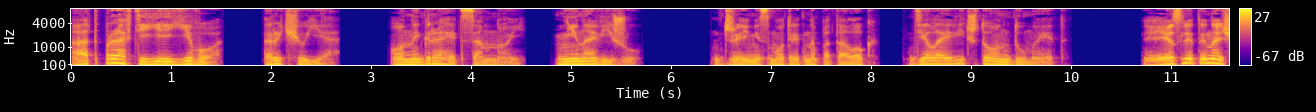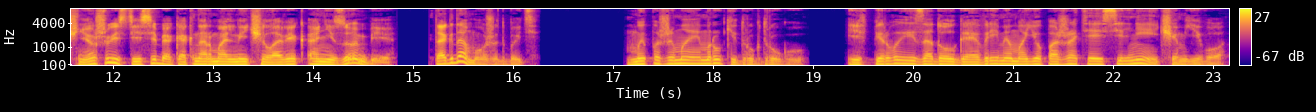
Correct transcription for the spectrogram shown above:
«Отправьте ей его!» — рычу я. «Он играет со мной. Ненавижу!» Джейми смотрит на потолок, делая вид, что он думает. «Если ты начнешь вести себя как нормальный человек, а не зомби, тогда может быть». Мы пожимаем руки друг другу, и впервые за долгое время мое пожатие сильнее, чем его.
